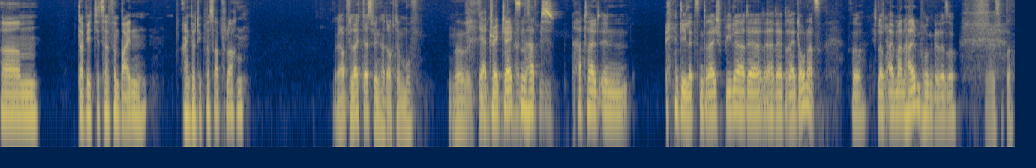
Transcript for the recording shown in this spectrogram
Ähm, da wird jetzt halt von beiden eindeutig was abflachen. Ja, vielleicht deswegen hat auch der Move. Ne, ja, Drake Jackson hat, hat halt in die letzten drei Spiele hat er, hat er drei Donuts. So, ich glaube ja. einmal einen halben Punkt oder so. Ja, super.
